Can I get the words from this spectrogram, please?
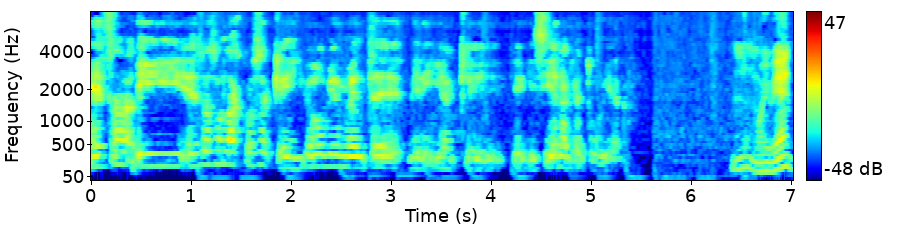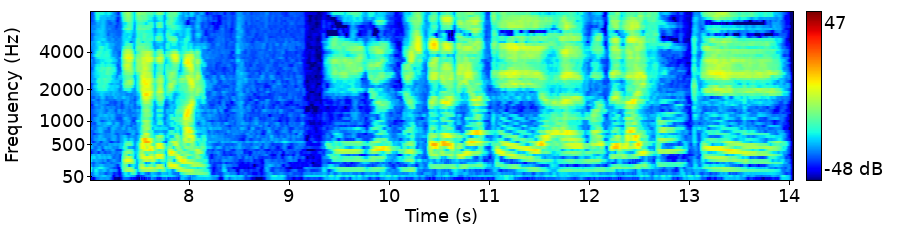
Esa, y esas son las cosas que yo obviamente diría que, quisiera que tuviera. Mm, muy bien. ¿Y qué hay de ti, Mario? Eh, yo, yo, esperaría que además del iPhone eh,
